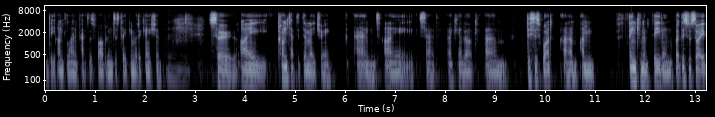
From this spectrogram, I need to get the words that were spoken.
the underlying factors rather than just taking medication. Mm. So I contacted the Maytree and I said, okay, look, um, this is what um, I'm thinking and feeling. But this was sorry,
